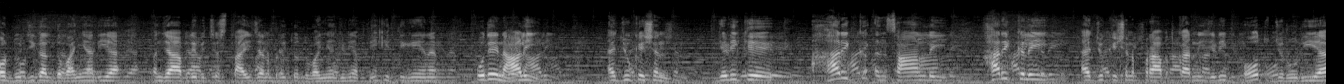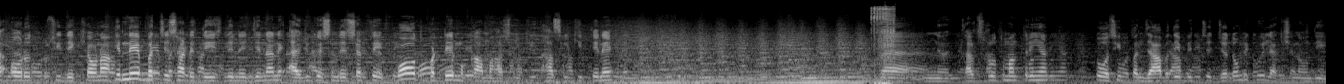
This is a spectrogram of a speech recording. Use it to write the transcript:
ਔਰ ਦੂਜੀ ਗੱਲ ਦਵਾਈਆਂ ਦੀ ਆ, ਪੰਜਾਬ ਦੇ ਵਿੱਚ 27 ਜਨਵਰੀ ਤੋਂ ਦਵਾਈਆਂ ਜਿਹੜੀਆਂ ਫ੍ਰੀ ਕੀਤੀ ਗਈਆਂ ਨੇ, ਉਹਦੇ ਨਾਲ ਹੀ ਐਜੂਕੇਸ਼ਨ ਜਿਹੜੀ ਕਿ ਹਰ ਇੱਕ ਇਨਸਾਨ ਲਈ ਹਰ ਇੱਕ ਲਈ ਐਜੂਕੇਸ਼ਨ ਪ੍ਰਾਪਤ ਕਰਨੀ ਜਿਹੜੀ ਬਹੁਤ ਜ਼ਰੂਰੀ ਹੈ ਔਰ ਤੁਸੀਂ ਦੇਖਿਆ ਹੋਣਾ ਕਿੰਨੇ ਬੱਚੇ ਸਾਡੇ ਦੇਸ਼ ਦੇ ਨੇ ਜਿਨ੍ਹਾਂ ਨੇ ਐਜੂਕੇਸ਼ਨ ਦੇ ਸਿਰ ਤੇ ਬਹੁਤ ਵੱਡੇ ਮੁਕਾਮ ਹਾਸਲ ਕੀ- ਹਾਸਲ ਕੀਤੇ ਨੇ। ਮੈਂ ਜਲ ਸਰੋਤ ਮੰਤਰੀ ਹਾਂ, ਤੋਂ ਅਸੀਂ ਪੰਜਾਬ ਦੇ ਵਿੱਚ ਜਦੋਂ ਵੀ ਕੋਈ ਇਲੈਕਸ਼ਨ ਆਉਂਦੀ,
